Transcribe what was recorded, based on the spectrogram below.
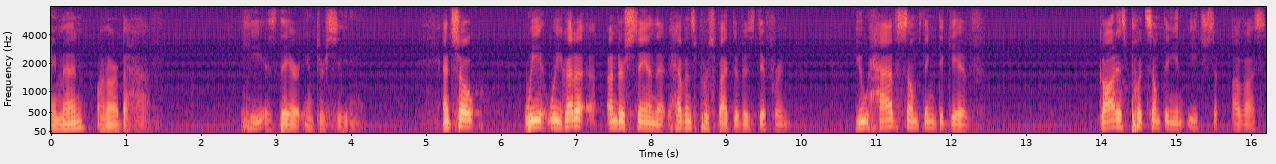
Amen? On our behalf. He is there interceding. And so we we got to understand that heaven's perspective is different. You have something to give. God has put something in each of us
